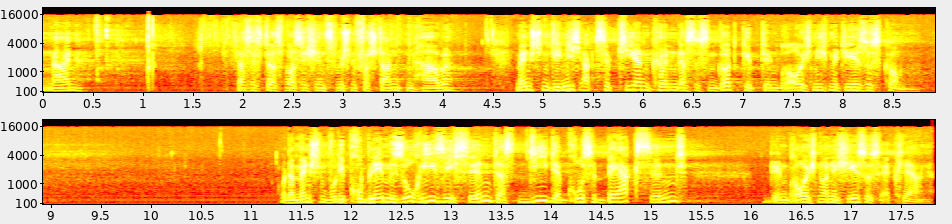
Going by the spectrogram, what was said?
Nein, das ist das, was ich inzwischen verstanden habe. Menschen, die nicht akzeptieren können, dass es einen Gott gibt, den brauche ich nicht mit Jesus kommen. Oder Menschen, wo die Probleme so riesig sind, dass die der große Berg sind, den brauche ich noch nicht Jesus erklären.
